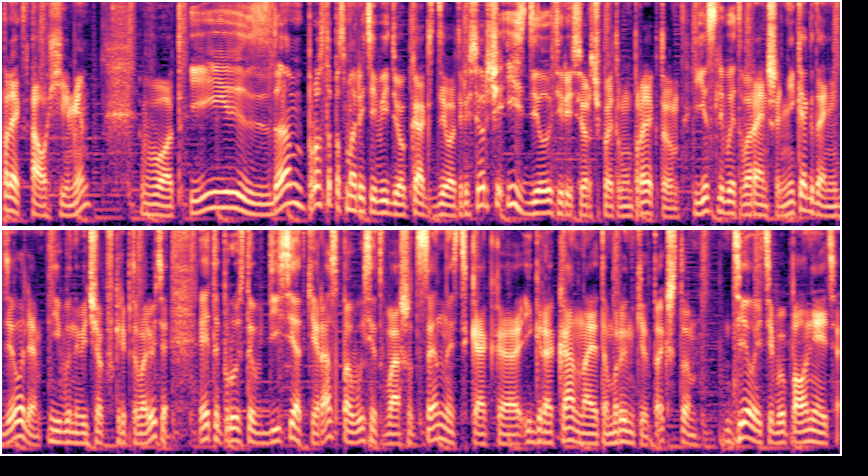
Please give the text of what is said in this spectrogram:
Проект Alchemy. Вот. И да, просто посмотрите видео, как сделать research и и сделайте research по этому проекту. Если вы этого раньше никогда не делали, и вы новичок в криптовалюте, это просто в десятки раз повысит вашу ценность как э, игрока на этом рынке. Так что делайте, выполняйте.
